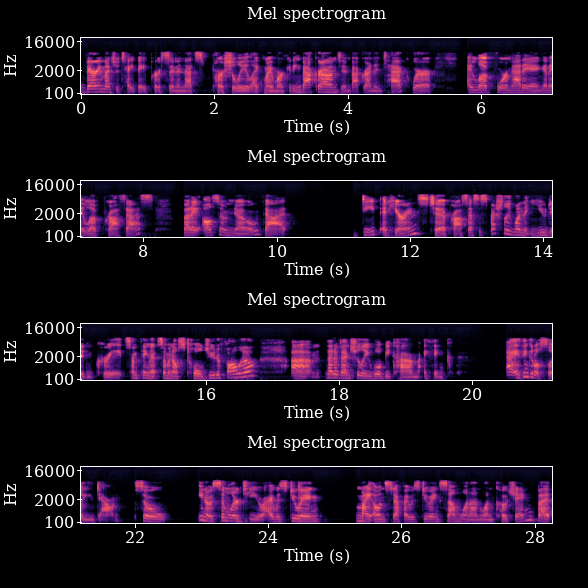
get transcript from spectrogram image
very much a type A person, and that's partially like my marketing background and background in tech, where I love formatting and I love process. But I also know that deep adherence to a process, especially one that you didn't create, something that someone else told you to follow, um, that eventually will become, I think, I think it'll slow you down. So, you know, similar to you, I was doing my own stuff. I was doing some one on one coaching, but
